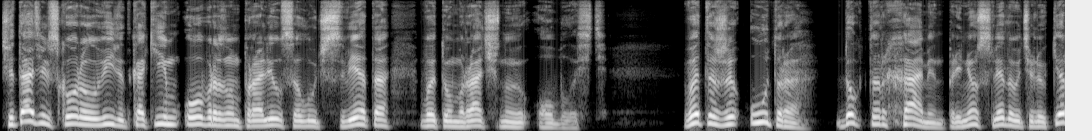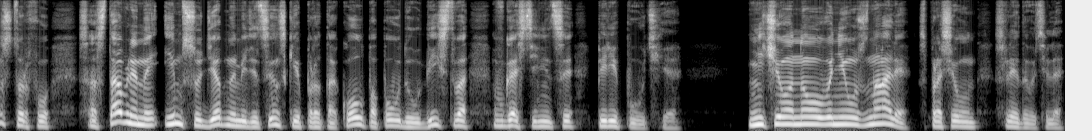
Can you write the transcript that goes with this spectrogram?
Читатель скоро увидит, каким образом пролился луч света в эту мрачную область. В это же утро доктор Хамин принес следователю Керсторфу составленный им судебно-медицинский протокол по поводу убийства в гостинице «Перепутье». «Ничего нового не узнали?» — спросил он следователя.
